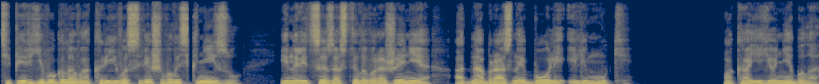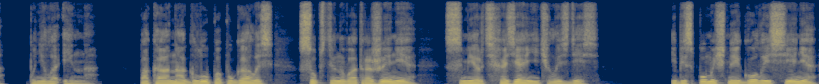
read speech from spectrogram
Теперь его голова криво свешивалась к низу, и на лице застыло выражение однообразной боли или муки. Пока ее не было, поняла Инна. Пока она глупо пугалась собственного отражения, смерть хозяйничала здесь. И беспомощный голый Сеня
